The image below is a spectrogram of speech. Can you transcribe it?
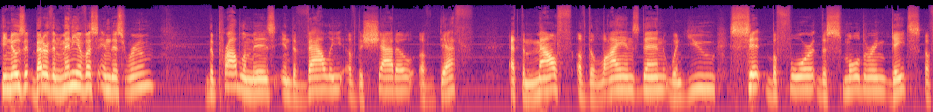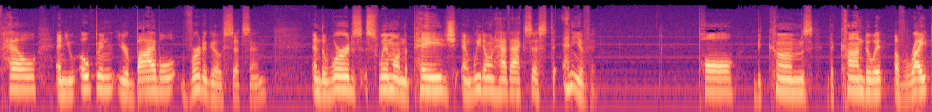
he knows it better than many of us in this room. The problem is in the valley of the shadow of death, at the mouth of the lion's den, when you sit before the smoldering gates of hell and you open your Bible, vertigo sets in. And the words swim on the page, and we don't have access to any of it. Paul becomes the conduit of right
